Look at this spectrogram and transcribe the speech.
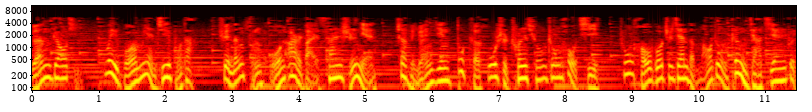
原标题：魏国面积不大，却能存活二百三十年。这个原因不可忽视。春秋中后期，诸侯国之间的矛盾更加尖锐，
